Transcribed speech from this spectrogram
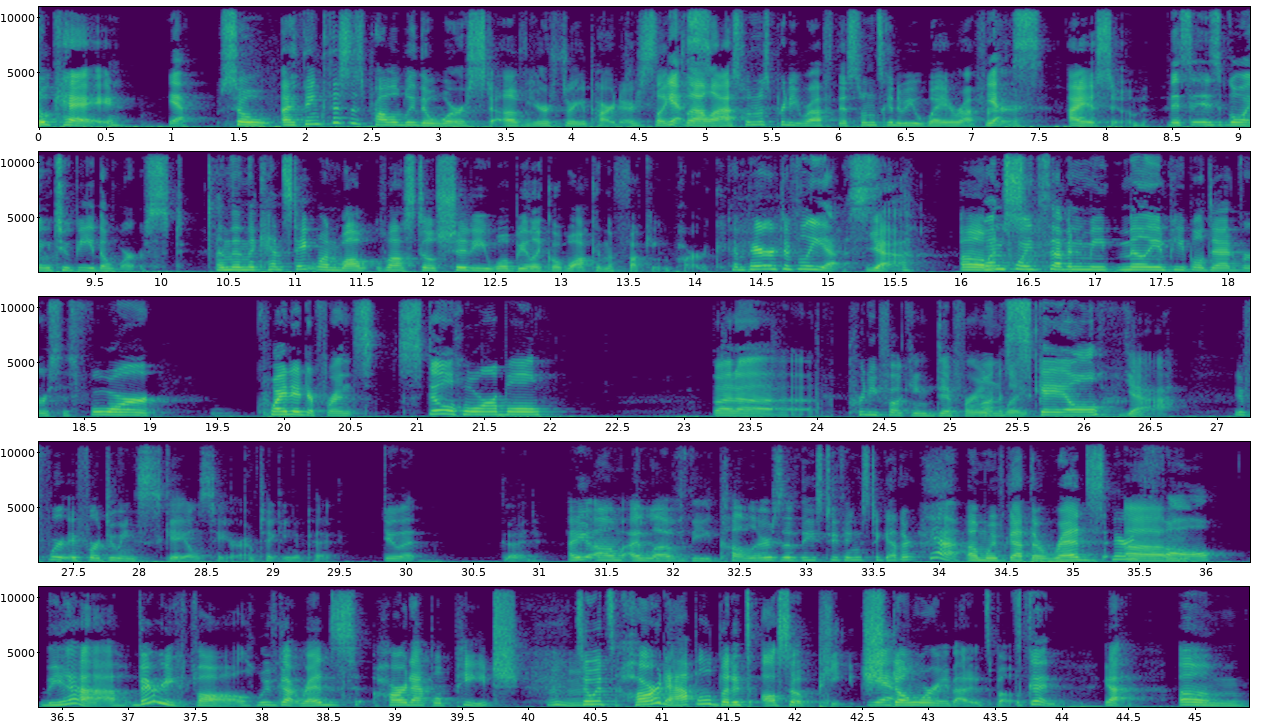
Okay, Yeah. so I think this is probably the worst of your three-parters. Like Yes. the last one was pretty rough. This one's going to be way rougher. Yes. I assume. This is going to be the worst. And then the Kent State one, while while still shitty, will be like a walk in the fucking park. Comparatively, yes. Yeah. Um, 1.7 me- million people dead versus 4. Quite a difference. Still horrible. But uh pretty fucking different. on a like, scale, Yeah. If we're if we're doing scales here, I'm taking a pick. do it. Good. I um I love the colors of these two things together. Yeah. Um we've got the reds Very um, fall. Yeah, very fall. We've got reds, hard apple, peach. Mm-hmm. So it's hard apple, but it's also peach. Yeah. Don't worry about it. It's both. It's Good. Yeah. Um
